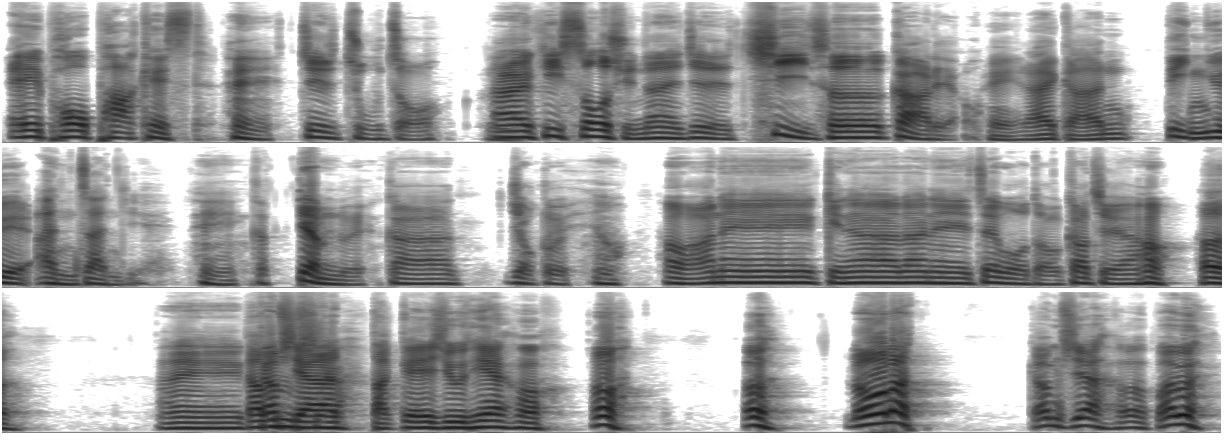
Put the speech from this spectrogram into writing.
Apple Podcast，嘿，即个主轴，啊去搜寻咱的即个汽车尬聊，哎，来甲咱订阅、按赞者。嘿，甲点落，甲入落吼。好，安尼今仔咱的节目就到这啊吼，好，诶，感谢大家收听吼，好，好，落了。感谢，好，拜拜。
